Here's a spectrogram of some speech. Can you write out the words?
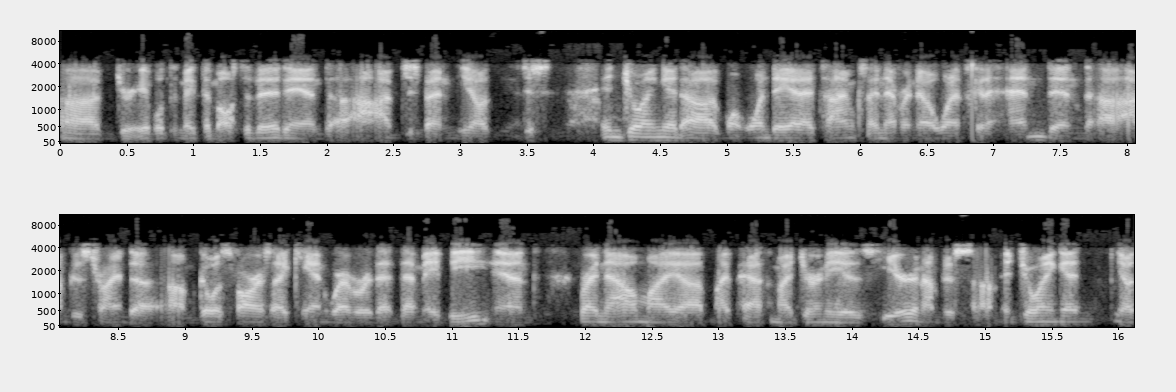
uh, you're able to make the most of it. And uh, I've just been, you know, just enjoying it uh, one, one day at a time because I never know when it's going to end. And uh, I'm just trying to um, go as far as I can wherever that, that may be. And right now, my uh, my path, my journey is here, and I'm just um, enjoying it. You know,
